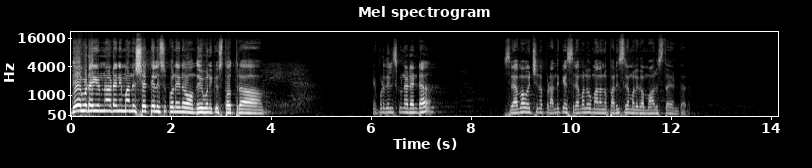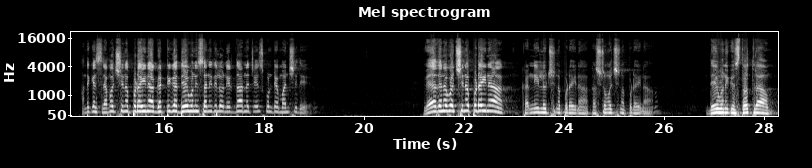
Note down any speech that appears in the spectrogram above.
దేవుడై ఉన్నాడని మనుష్య తెలుసుకొనేను. దేవునికి స్తోత్ర. ఎప్పుడు తెలుసుకున్నాడంట? శ్రమ వచ్చినప్పుడు. అందుకే శ్రమలు మనల్ని పరిశ్రమలుగా మారుస్తాయంటారు. అందుకే శ్రమ వచ్చినప్పుడైనా గట్టిగా దేవుని సన్నిధిలో నిర్ధారణ చేసుకుంటే మంచిది. వేదన వచ్చినప్పుడైనా కన్నీళ్ళు వచ్చినప్పుడైనా కష్టం వచ్చినప్పుడైనా దేవునికి స్తోత్రం.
